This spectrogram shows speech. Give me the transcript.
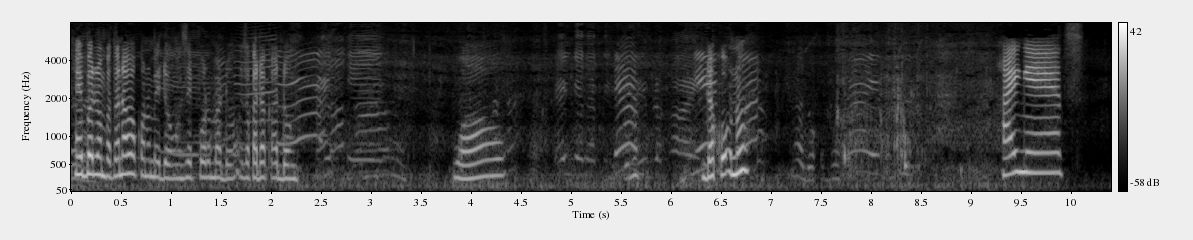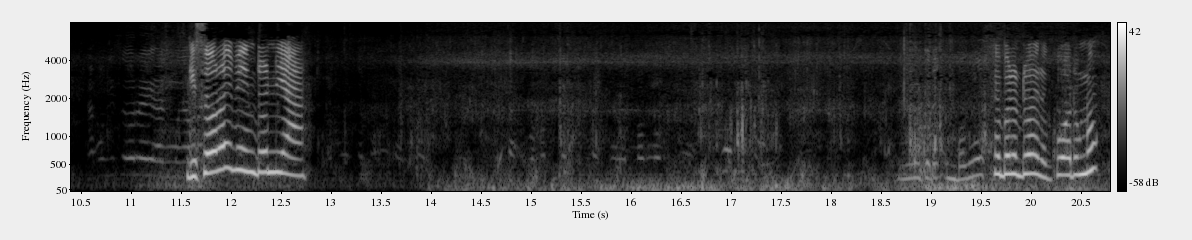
Ay ba dong patanaw ko na may dong sa forma dong sa kadakadong. Wow. Dako no? Hi ngets. Gisuroy ming dunya. Ay ba dong dong ko adong no?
